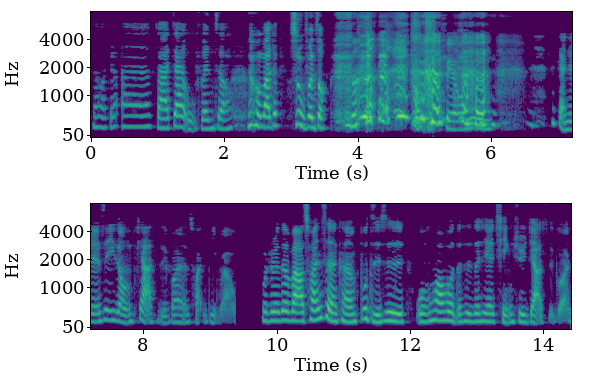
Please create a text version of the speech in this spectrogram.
然后我就嗯，罚站五分钟。然后我妈就十五分钟，好特别哦。这感觉也是一种价值观的传递吧。我觉得吧，传承可能不只是文化，或者是这些情绪价值观。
